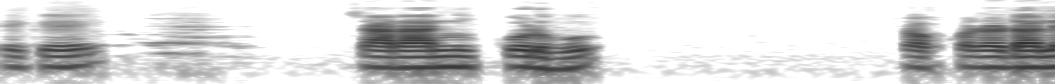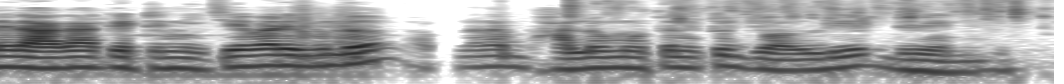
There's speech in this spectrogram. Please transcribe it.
থেকে চারা নি করব। সবকটা ডালের আগা কেটে নিচে, এবার এগুলো আপনারা ভালো মতন একটু জল দিয়ে ধুয়ে নেবেন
